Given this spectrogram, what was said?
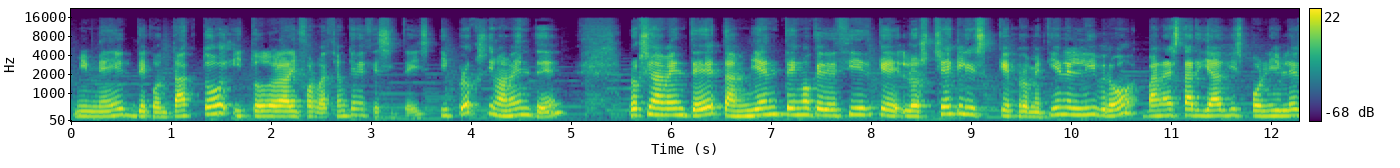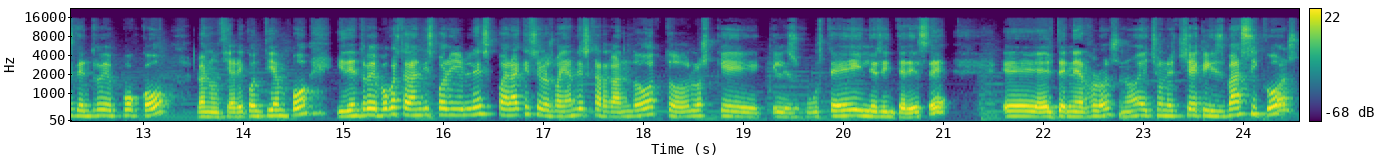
mi mail de contacto y toda la información que necesitéis. Y próximamente, próximamente también tengo que decir que los checklists que prometí en el libro van a estar ya disponibles dentro de poco. Lo anunciaré con tiempo y dentro de poco estarán disponibles para que se los vayan descargando todos los que, les guste y les interese eh, el tenerlos. ¿no? He hecho unos checklists básicos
